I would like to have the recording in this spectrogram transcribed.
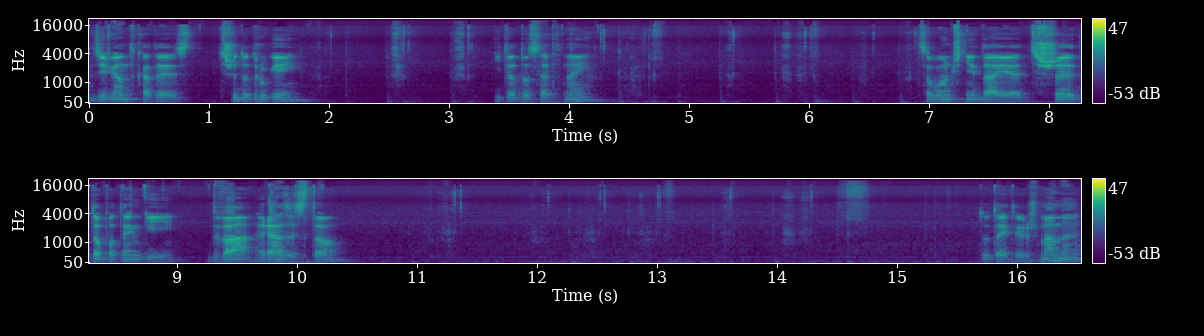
dziewiątka to jest 3 do drugiej i to do setnej, co łącznie daje 3 do potęgi 2 razy 100. Tutaj to już mamy.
